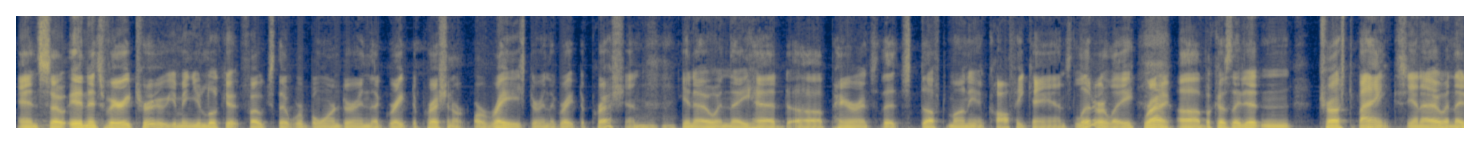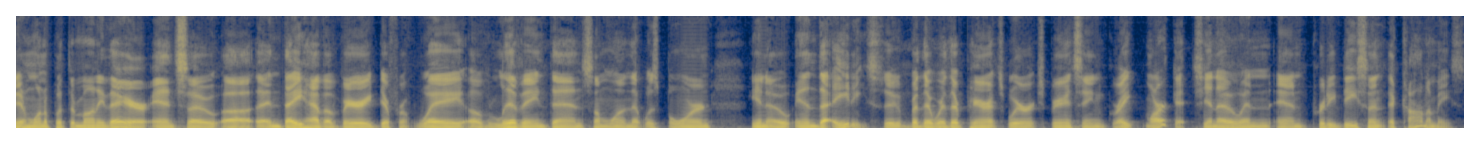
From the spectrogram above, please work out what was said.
and so and it's very true. I mean, you look at folks that were born during the Great Depression or, or raised during the Great Depression, Mm-hmm. you know, and they had uh, parents that stuffed money in coffee cans, literally, Right. uh, because they didn't trust banks, you know, and they Mm-hmm. didn't want to put their money there. And so, uh, and they have a very different way of living than someone that was born, you know, in the 80s. But there were their parents were experiencing great markets, you know, and, and pretty decent economies.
